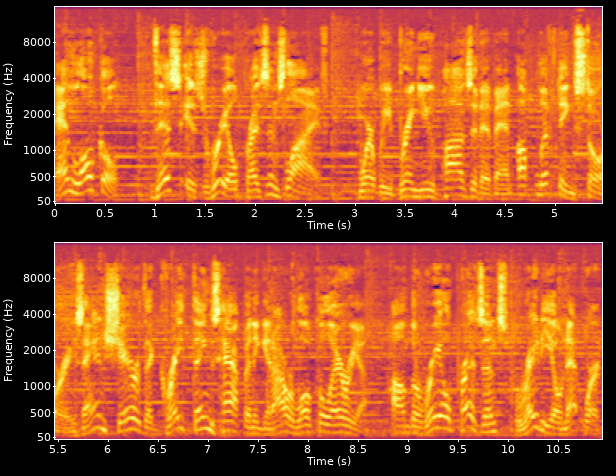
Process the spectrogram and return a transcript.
and local. This is Real Presence Live where we bring you positive and uplifting stories and share the great things happening in our local area on the Real Presence Radio Network.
